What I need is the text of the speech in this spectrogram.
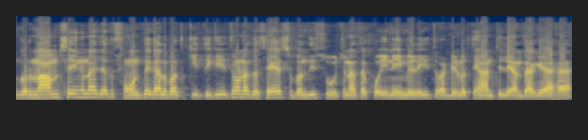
ਗੁਰਨਾਮ ਸਿੰਘ ਨਾਲ ਜਦ ਫੋਨ ਤੇ ਗੱਲਬਾਤ ਕੀਤੀ ਗਈ ਤਾਂ ਉਹਨਾਂ ਦੱਸਿਆ ਇਸ ਸੰਬੰਧੀ ਸੂਚਨਾ ਤਾਂ ਕੋਈ ਨਹੀਂ ਮਿਲੀ। ਤੁਹਾਡੇ ਵੱਲੋਂ ਧਿਆਨ 'ਚ ਲਿਆਂਦਾ ਗਿਆ ਹੈ।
